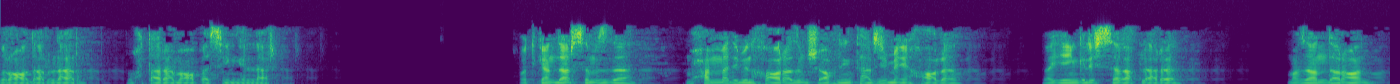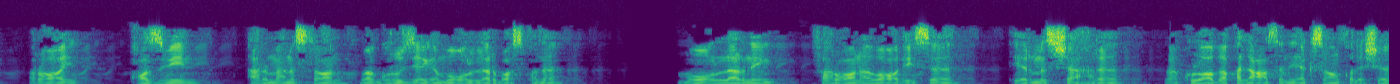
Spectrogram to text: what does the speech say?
birodarlar muhtarama opa singillar o'tgan darsimizda muhammad ibn xorazmshohning tarjimai holi va yengilish sabablari mazandaron roy qozvin armaniston va gruziyaga mo'g'ullar bosqini. Mo'g'ullarning farg'ona vodiysi termiz shahri va quloba qal'asini yakson qilishi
